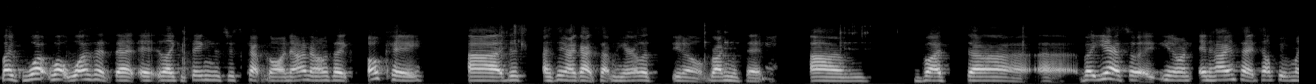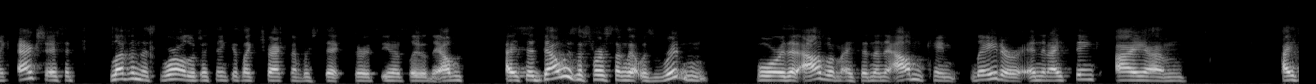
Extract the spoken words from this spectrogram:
Like what what was it that it like things just kept going on? I was like, okay, uh, this I think I got something here. Let's you know run with it. Um, but uh, uh, but yeah, so you know, in, in hindsight, I tell people I'm like, actually, I said, "Love in This World," which I think is like track number six, or it's you know, it's later in the album. I said that was the first song that was written for that album. I said, and then the album came later, and then I think I um, I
